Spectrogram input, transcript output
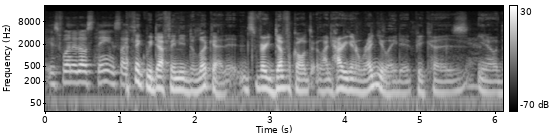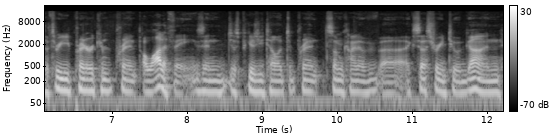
it's one of those things. Like I think we definitely need to look at it. It's very difficult. Like, how are you going to regulate it? Because Yeah. you know, the 3D printer can print a lot of things, and just because you tell it to print some kind of uh, accessory to a gun,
